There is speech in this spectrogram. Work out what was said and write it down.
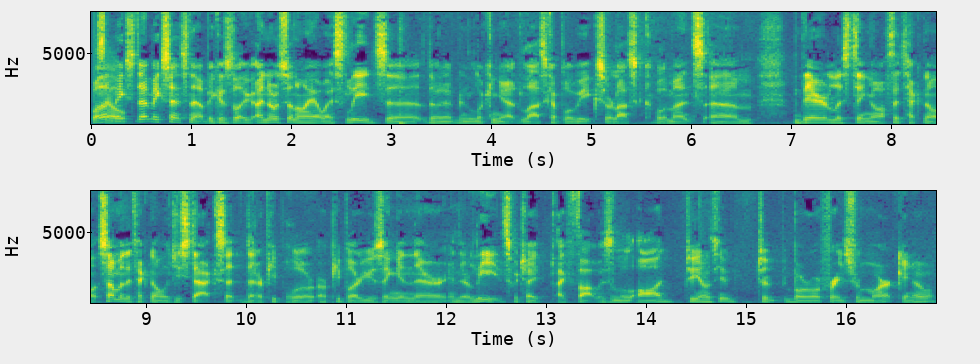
Well, So- that makes that makes sense now because like I noticed on iOS leads uh, that I've been looking at the last couple of weeks or last couple of months, um, they're listing off the techno- some of the technology stacks that, that are people or, or people are using in their in their leads, which I, I thought was a little odd to be honest with you, to borrow a phrase from Mark. You know,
